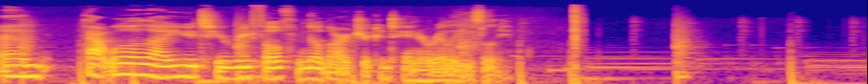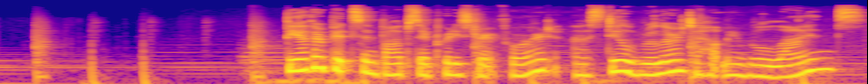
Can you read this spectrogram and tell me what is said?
and that will allow you to refill from the larger container really easily. The other bits and bobs are pretty straightforward. A steel ruler to help me rule lines,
